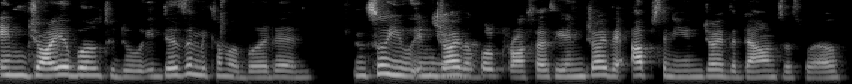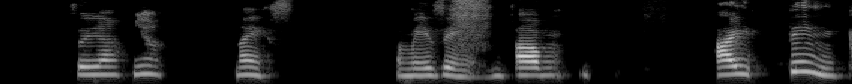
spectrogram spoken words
enjoyable to do. It doesn't become a burden. And so you enjoy the whole process. You enjoy the ups and you enjoy the downs as well. So yeah. Yeah. Nice. Amazing. Um I think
